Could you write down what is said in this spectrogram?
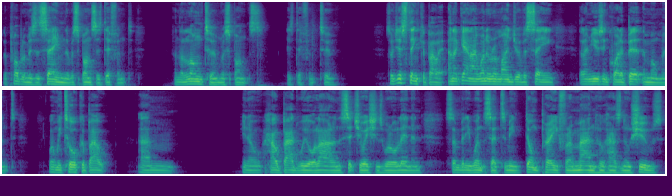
The problem is the same, the response is different. And the long term response is different too. So just think about it. And again, I want to remind you of a saying that I'm using quite a bit at the moment when we talk about, um, you know, how bad we all are and the situations we're all in. And somebody once said to me, Don't pray for a man who has no shoes,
